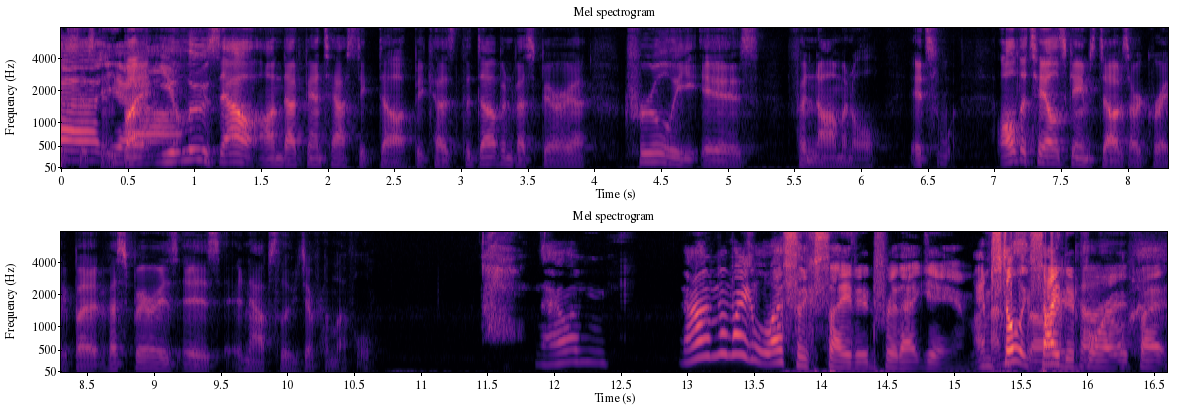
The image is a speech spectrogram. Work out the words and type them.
is consistent. But you lose out on that fantastic dub because the dub in Vesperia truly is phenomenal. It's all the Tales games dubs are great, but Vesperia's is an absolutely different level. Now I'm now I'm like less excited for that game. I'm, I'm still sorry, excited Kyle. for it, but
